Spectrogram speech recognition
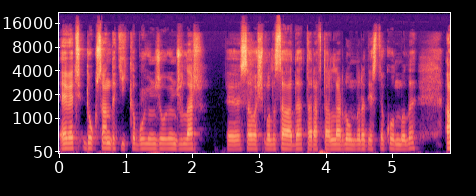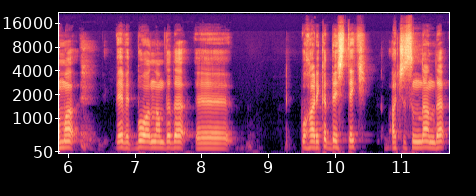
Evet 90 dakika boyunca oyuncular e, savaşmalı sahada. Taraftarlar da onlara destek olmalı. Ama evet bu anlamda da e, bu harika destek açısından da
